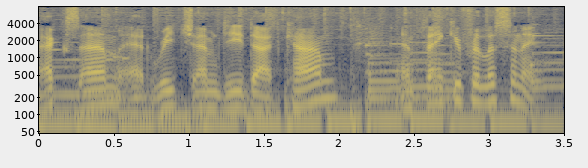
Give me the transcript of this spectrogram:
xm at reachmd.com, and thank you for listening.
